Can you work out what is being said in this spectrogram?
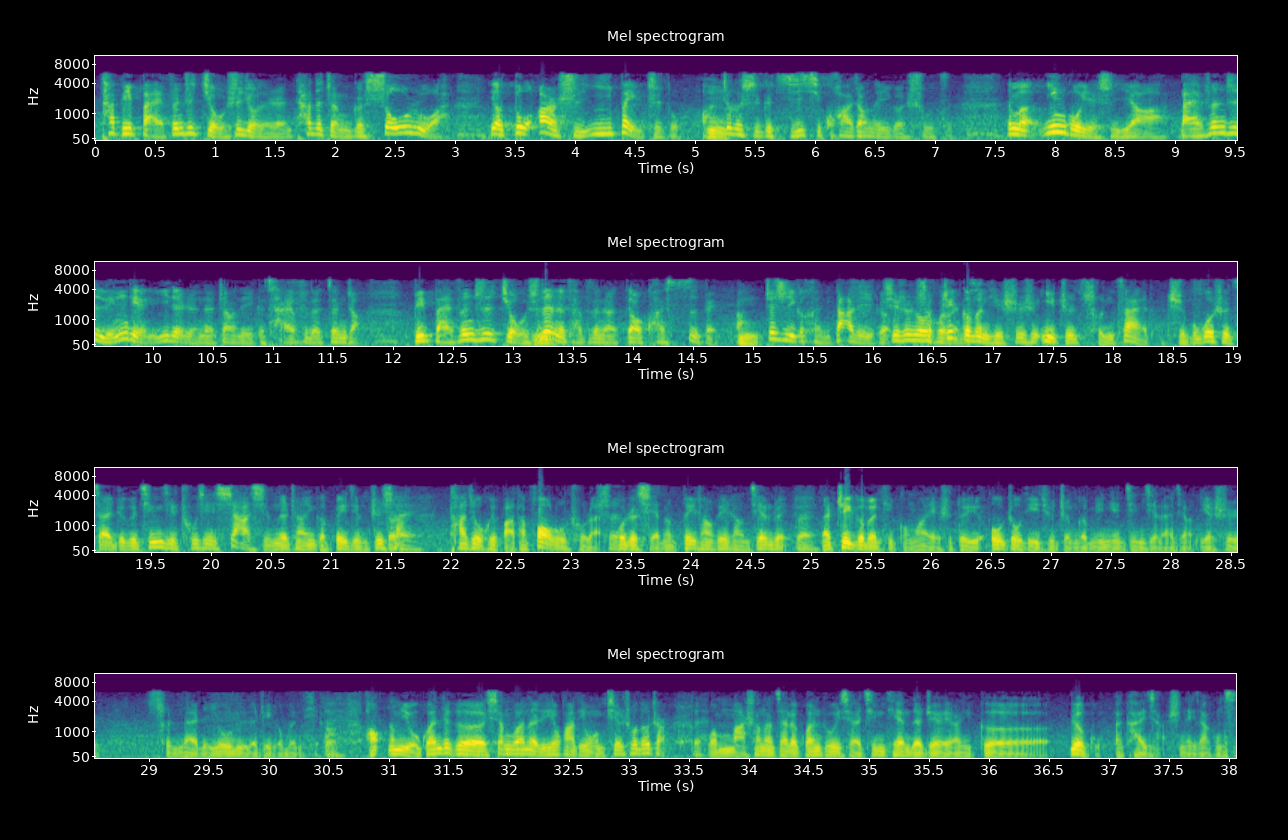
他比百分之九十九的人，他的整个收入啊要多二十一倍之多啊，这个是一个极其夸张的一个数字。那么英国也是一样啊，百分之零点一的人的这样的一个财富的增长，比百分之九十的人的财富增长都要快四倍啊，这是一个很大的一个。其实说这个问题是是一直存在的，只不过是在这个经济出现下行的这样一个背景之下，它就会把它暴露出来，或者显得非常非常尖锐。对，那这个问题恐怕也是对于欧洲地区整个明年经济来讲也是。存在着忧虑的这个问题啊。好，那么有关这个相关的这些话题，我们先说到这儿。对，我们马上呢再来关注一下今天的这样一个热股，来看一下是哪家公司。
